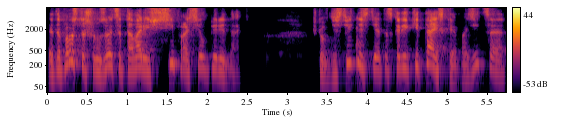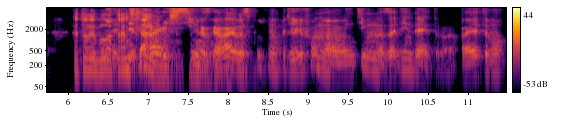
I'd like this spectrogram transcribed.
это просто, что называется, товарищ Си просил передать. Что в действительности это скорее китайская позиция, которая была транслирована. Си разговаривал с Путиным по телефону интимно за день до этого. Поэтому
